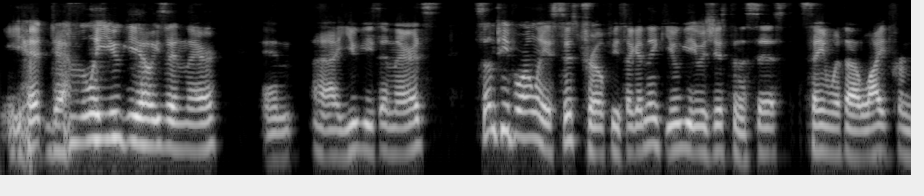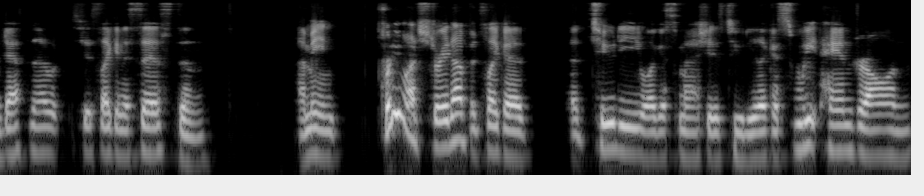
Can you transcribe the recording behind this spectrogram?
yeah, definitely Yu-Gi-Oh! He's in there, and uh, Yugi's in there. It's some people are only assist trophies. Like I think Yugi was just an assist. Same with uh, Light from Death Note. It's just like an assist, and I mean pretty much straight up, it's like a a 2D, well, I guess Smash is 2D, like a sweet hand drawn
